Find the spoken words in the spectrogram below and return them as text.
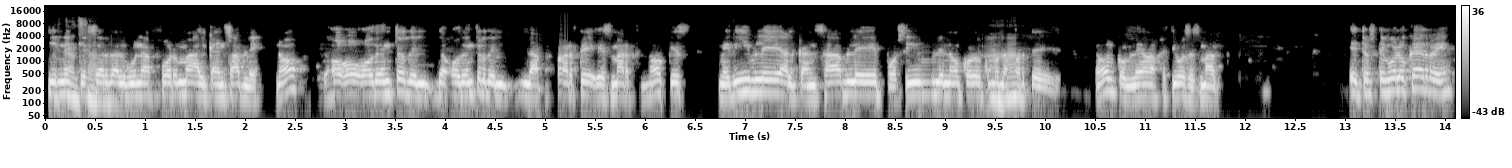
tiene que ser de alguna forma alcanzable, ¿no? O, dentro del, o dentro de la parte SMART, ¿no? Que es medible, alcanzable, posible, no acuerdo cómo la parte, ¿no? Como le objetivos SMART. Entonces tengo el OKR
